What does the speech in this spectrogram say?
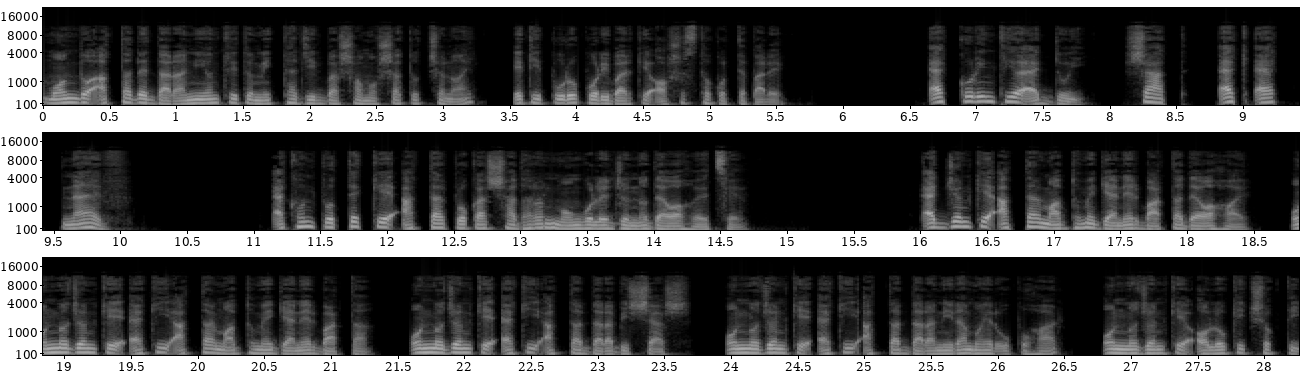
মন্দ আত্মাদের দ্বারা নিয়ন্ত্রিত মিথ্যা জিহ্বার সমস্যা তুচ্ছ নয়, এটি পুরো পরিবারকে অসুস্থ করতে পারে। এক করিন্থীয় এক দুই, সাত, এক এক ন্যায়ভ এখন প্রত্যেককে আত্মার প্রকাশ সাধারণ মঙ্গলের জন্য দেওয়া হয়েছে। একজনকে আত্মার মাধ্যমে জ্ঞানের বার্তা দেওয়া হয়, অন্যজনকে একই আত্মার মাধ্যমে জ্ঞানের বার্তা, অন্যজনকে একই আত্মার দ্বারা বিশ্বাস, অন্যজনকে একই আত্মার দ্বারা নিরাময়ের উপহার, অন্যজনকে অলৌকিক শক্তি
